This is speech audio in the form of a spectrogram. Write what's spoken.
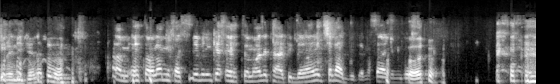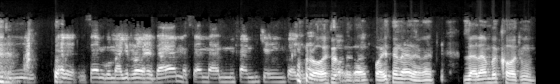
ریلیژن تو هم احتمالا می‌خواستی ببینی که احتمال ترتیب دادن چقدر بوده. مثلا اگه می‌گفت آره. مثلا میگم مگه راهبم مثلا من میفهمدی که این فایده نداره. فایده نداره. من زدم به کادون.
